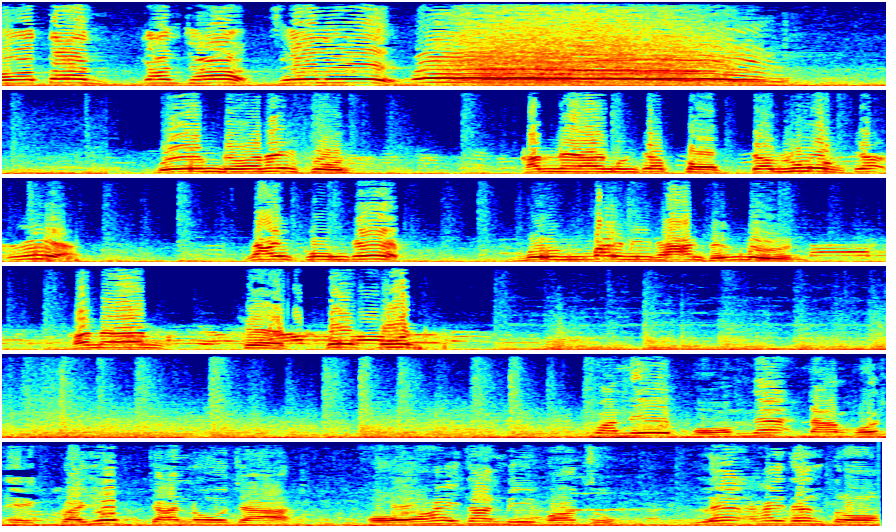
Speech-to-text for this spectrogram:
ต่อต้านกัญชาเสรีมึงเดินให้สุด คะแนนมึงจะตกจะล่วงจะเลี่ยในกรุงเทพมึงไม่มีทางถึงหมื่น คะแนนเขตตกหมดวันนี้ผมแนะนำพลเอกประยุทธ์จันทร์โอชา ขอให้ท่านมีความสุข และให้ท่านตรอง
